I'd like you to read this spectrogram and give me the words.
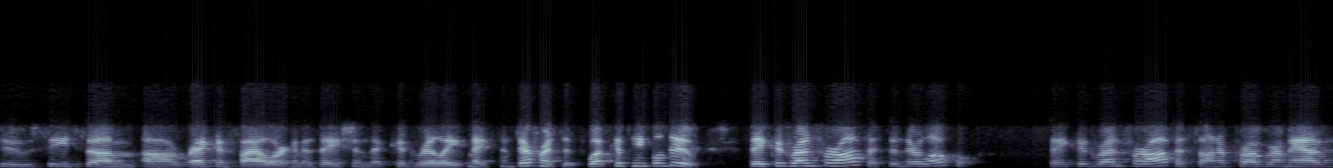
to see some uh, rank and file organization that could really make some differences. What could people do? They could run for office in their locals. They could run for office on a program of,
